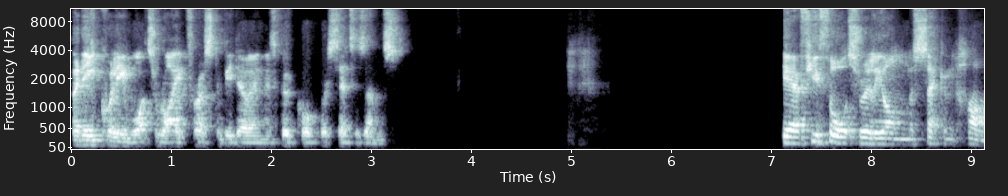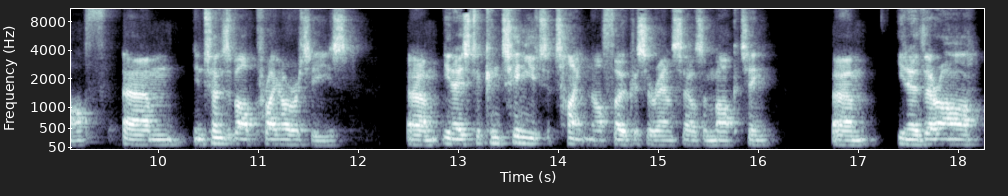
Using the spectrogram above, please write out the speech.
but equally what's right for us to be doing as good corporate citizens. Yeah, a few thoughts really on the second half. Um, in terms of our priorities, um, you know, is to continue to tighten our focus around sales and marketing. Um, you know, there are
